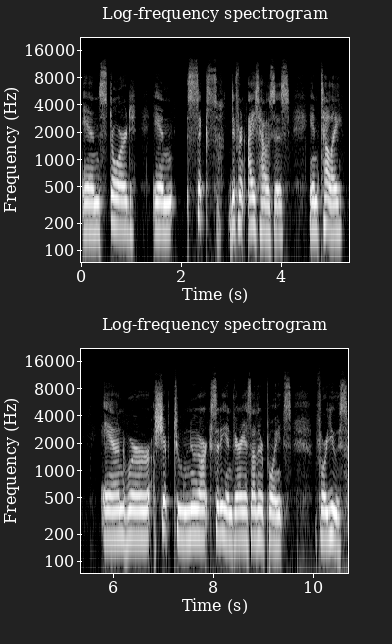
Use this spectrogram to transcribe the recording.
and stored in six different ice houses in Tully and were shipped to New York City and various other points for use.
